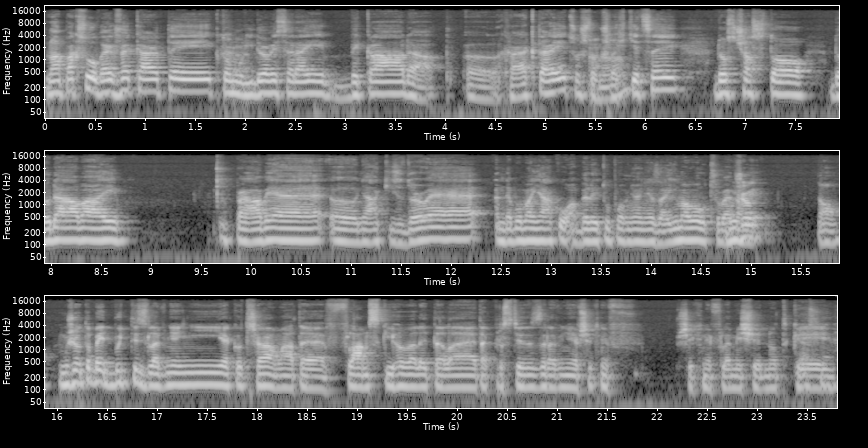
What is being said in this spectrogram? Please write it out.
No a pak jsou ve hře karty, k tomu lídrovi se dají vykládat charaktery, což jsou ano. šlechtici. Dost často dodávají právě uh, nějaký zdroje, nebo mají nějakou abilitu poměrně zajímavou, třeba Můžou, tam No. Můžou to být buď ty zlevnění, jako třeba máte flámského velitele, tak prostě zlevňuje všechny všechny Flemish jednotky, Jasně.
